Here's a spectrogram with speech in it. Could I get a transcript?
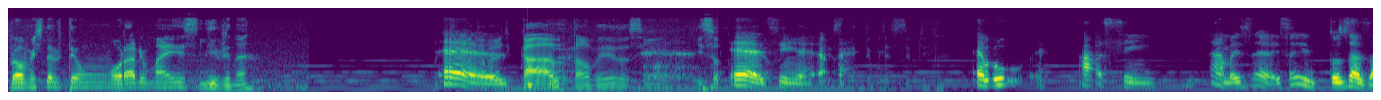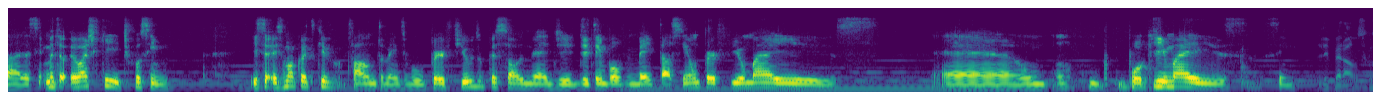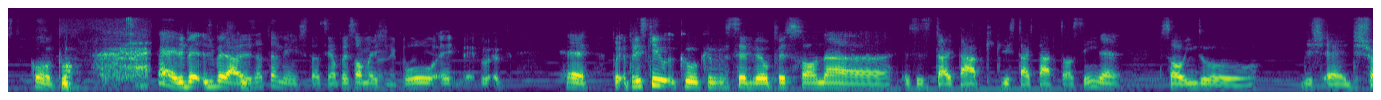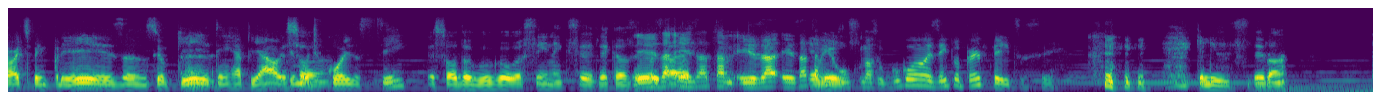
provavelmente deve ter um horário mais livre, né? É, Trabalhar de casa, talvez, assim. Isso É, sim, é. Você tem que ter muita disciplina. É, o. Ah, sim. Ah, mas é, isso aí em todas as áreas, assim. Mas eu, eu acho que, tipo assim. Isso, isso é uma coisa que falam também, tipo, o perfil do pessoal né, de, de desenvolvimento assim, é um perfil mais. É, um, um, um pouquinho mais. Assim, Liberal nos costumes. como? É, liber- liberal, exatamente. Tá, assim, é o pessoal mais de boa. É, é, é, por, por isso que, que, que você vê o pessoal na. Esses startup, que cria startup, então assim, né? O pessoal indo de, é, de shorts pra empresa, não sei o que, É. tem happy hour, tem um monte de coisa assim. Pessoal do Google, assim, né? Que você vê aquelas Exa reportagens. exatamente, exa exatamente. Eles- O, nossa, o Google é um exemplo perfeito. Assim. que eles, sei lá,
